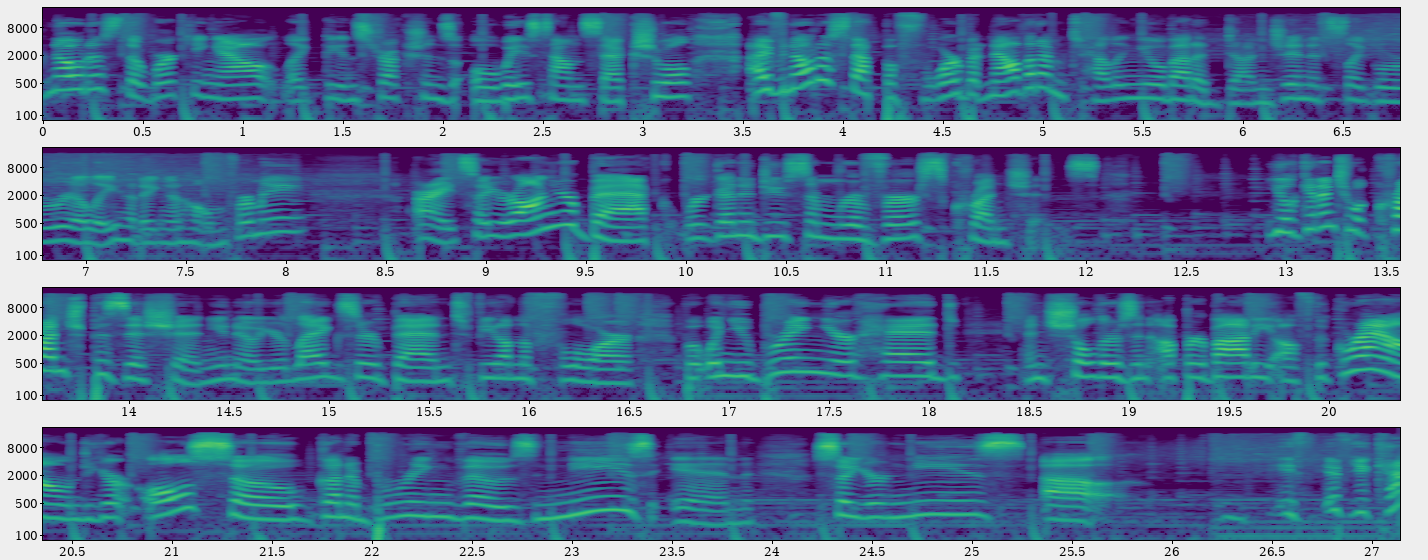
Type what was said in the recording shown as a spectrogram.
notice that working out, like the instructions always sound sexual? I've noticed that before, but now that I'm telling you about a dungeon, it's like really hitting it home for me. All right, so you're on your back. We're going to do some reverse crunches you'll get into a crunch position. You know, your legs are bent, feet on the floor. But when you bring your head and shoulders and upper body off the ground, you're also going to bring those knees in. So your knees, uh, if, if you can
